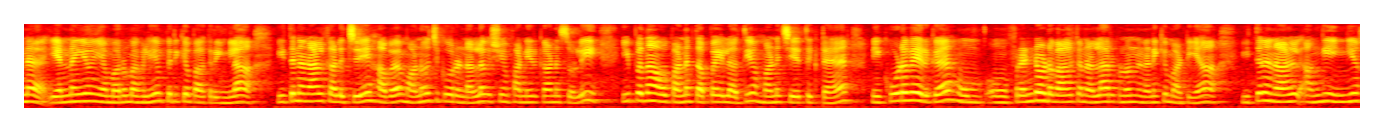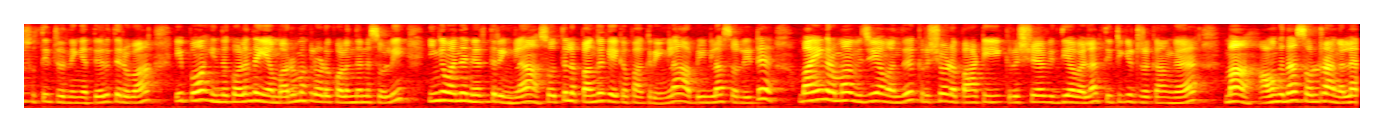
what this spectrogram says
என்ன என்னையும் என் மருமகளையும் பிரிக்க பார்க்குறீங்களா இத்தனை நாள் கழிச்சு அவள் மனோஜுக்கு ஒரு நல்ல விஷயம் பண்ணியிருக்கான்னு சொல்லி இப்போ தான் அவள் பண்ண தப்பை எல்லாத்தையும் மன்னிச்சு ஏற்றுக்கிட்டேன் நீ கூடவே இருக்க. உன் உன் ஃப்ரெண்டோட வாழ்க்கை நல்லா இருக்கணும்னு நினைக்க மாட்டியா? இத்தனை நாள் அங்கேயும் இங்கேயும் சுற்றிட்டு இருந்தீங்க. தெரு தெருவா இப்போ இந்த குழந்தை என் மருமகளோட குழந்தைன்னு சொல்லி இங்கே வந்து நிறுத்துறீங்களா? சொத்துல பங்கு கேட்க பார்க்குறீங்களா அப்படின்லாம் சொல்லிட்டு பயங்கரமாக விஜயா வந்து கிறிஷோட பாட்டி கிறிஷ வித்யாவெல்லாம் திட்டிக்கிட்டு இருக்காங்க. மா அவங்க தான் சொல்கிறாங்கல்ல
